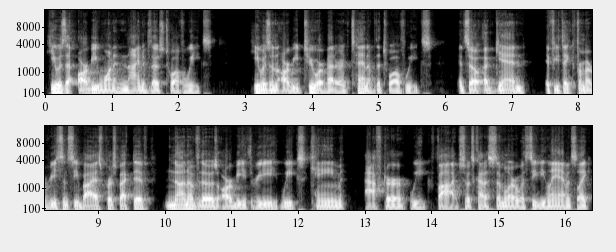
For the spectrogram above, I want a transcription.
He was at RB1 in nine of those 12 weeks. He was an RB2 or better in 10 of the 12 weeks. And so, again, if you think from a recency bias perspective, none of those RB3 weeks came after week five. So it's kind of similar with CeeDee Lamb. It's like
